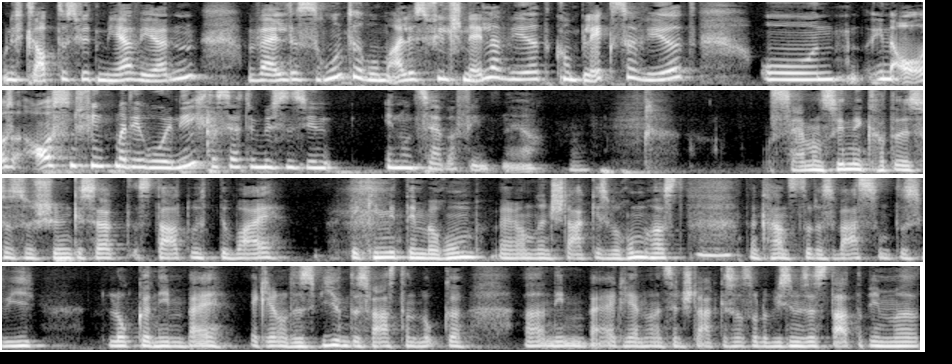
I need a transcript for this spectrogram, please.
Und ich glaube, das wird mehr werden, weil das rundherum alles viel schneller wird, komplexer wird und in Au außen findet man die Ruhe nicht. Das heißt, wir müssen sie in, in uns selber finden. Ja. Simon Sinek hat das so schön gesagt, start with the why, beginn mit dem Warum, weil wenn du ein starkes Warum hast, mhm. dann kannst du das Was und das Wie locker nebenbei erklären oder das Wie und das Was dann locker äh, nebenbei erklären, wenn es ein starkes ist oder wie es im Startup immer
